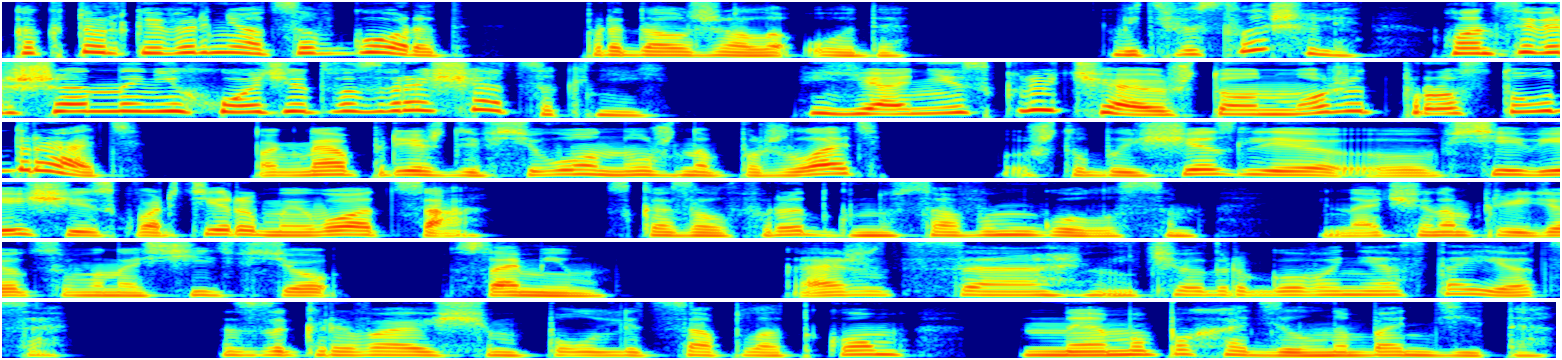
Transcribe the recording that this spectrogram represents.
как только вернется в город продолжала Ода. «Ведь вы слышали? Он совершенно не хочет возвращаться к ней. Я не исключаю, что он может просто удрать. Тогда прежде всего нужно пожелать, чтобы исчезли э, все вещи из квартиры моего отца», — сказал Фред гнусавым голосом. «Иначе нам придется выносить все самим». Кажется, ничего другого не остается. Закрывающим пол лица платком Немо походил на бандита.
